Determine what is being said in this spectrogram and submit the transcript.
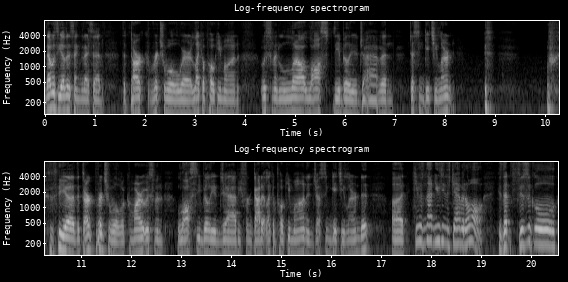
That was the other thing that I said. The dark ritual where, like a Pokemon, Usman lo- lost the ability to jab, and Justin Gaethje learned the uh, the dark ritual where Kamaru Usman lost the ability to jab. He forgot it like a Pokemon, and Justin Gaethje learned it. Uh, he was not using his jab at all. He's that physical,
